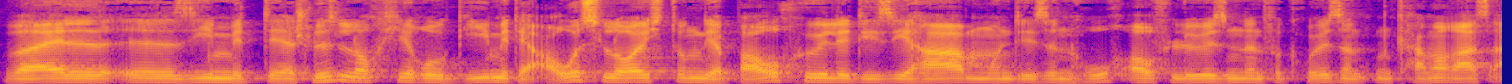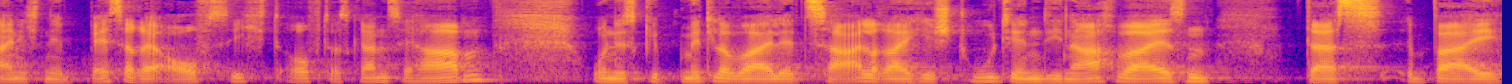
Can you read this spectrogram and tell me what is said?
weil äh, Sie mit der Schlüssellochchirurgie, mit der Ausleuchtung der Bauchhöhle, die Sie haben und diesen hochauflösenden, vergrößernden Kameras eigentlich eine bessere Aufsicht auf das Ganze haben. Und es gibt mittlerweile zahlreiche Studien, die nachweisen, dass bei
